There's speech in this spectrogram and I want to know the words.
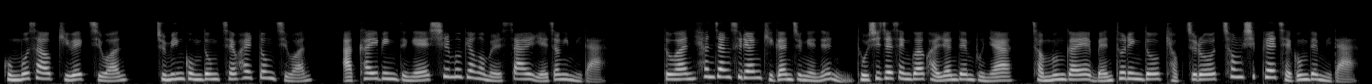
공모사업 기획 지원, 주민공동체 활동 지원, 아카이빙 등의 실무 경험을 쌓을 예정입니다. 또한 현장 수련 기간 중에는 도시재생과 관련된 분야 전문가의 멘토링도 격주로 총 10회 제공됩니다.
